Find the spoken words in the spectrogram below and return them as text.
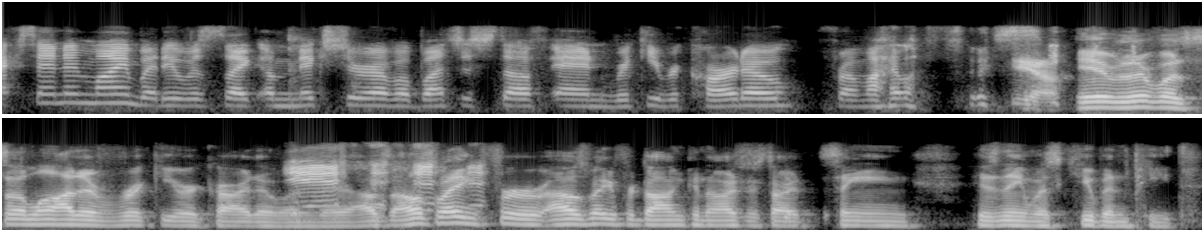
accent in mind, but it was like a mixture of a bunch of stuff and Ricky Ricardo from I Love Lucy. Yeah. Yeah, there was a lot of Ricky Ricardo in Yeah. there. I was, I was waiting for I was waiting for Don Karnage to start singing. His name was Cuban Pete,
